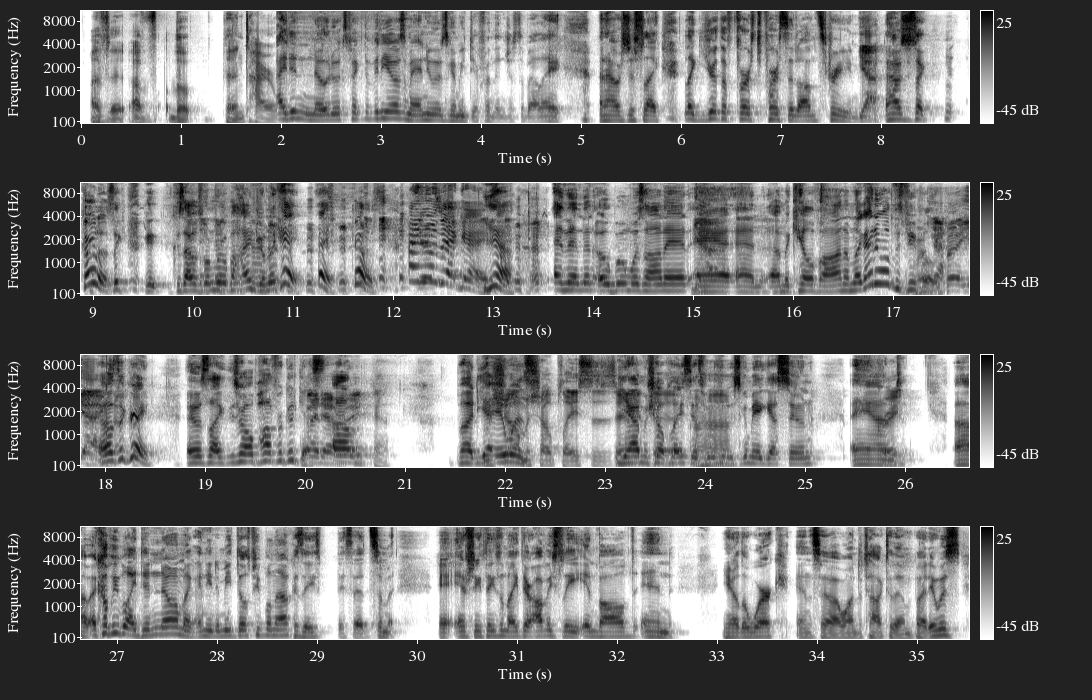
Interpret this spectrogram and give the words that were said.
of the of the the entire I didn't know to expect the videos. I mean, I knew it was gonna be different than just a ballet, and I was just like, like you're the first person on screen. Yeah. and I was just like, Carlos, like, because I was one row behind you. I'm like, hey, hey, Carlos. I know that guy. Yeah, and then then Oboom was on it, Yeah. and and uh, Mikhail Vaughn. I'm like, I know all these people. Yeah, yeah, And I was like, great. It was like these are all pod for good guests. Know, Um, right? Yeah. But yeah, Michelle, it was Michelle Places. yeah, Michelle Places uh-huh. who's gonna be a guest soon, and uh, a couple people I didn't know. I'm like, I need to meet those people now because they they said some interesting things. I'm like, they're obviously involved in you know the work, and so I wanted to talk to them. But it was.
